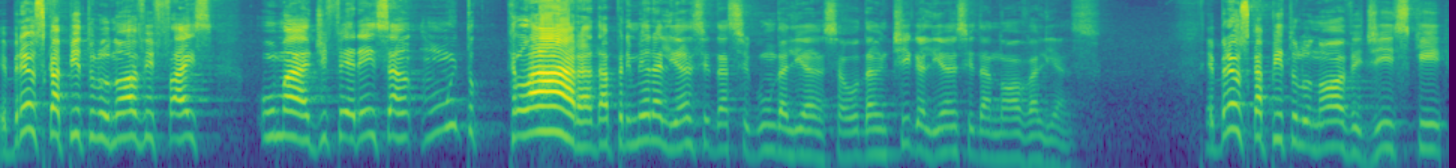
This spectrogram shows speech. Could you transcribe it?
Hebreus capítulo 9 faz uma diferença muito clara da primeira aliança e da segunda aliança, ou da antiga aliança e da nova aliança. Hebreus capítulo 9 diz que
